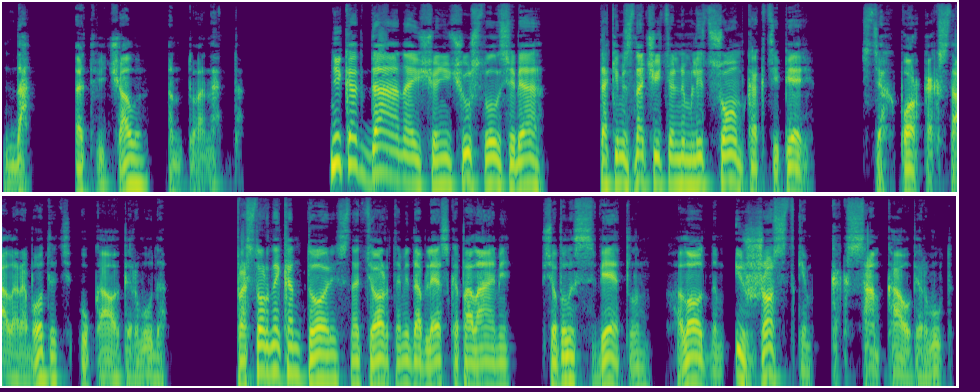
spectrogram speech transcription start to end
«Да», — отвечала Антуанетта. Никогда она еще не чувствовала себя таким значительным лицом, как теперь, с тех пор, как стала работать у Каупервуда. В просторной конторе с натертыми до блеска полами все было светлым, холодным и жестким, как сам Каупервуд.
